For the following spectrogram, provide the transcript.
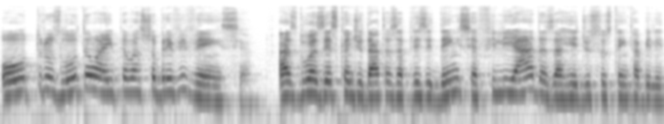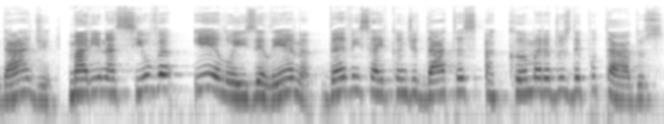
outros lutam aí pela sobrevivência. As duas ex-candidatas à presidência filiadas à Rede Sustentabilidade, Marina Silva e Heloísa Helena, devem sair candidatas à Câmara dos Deputados.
